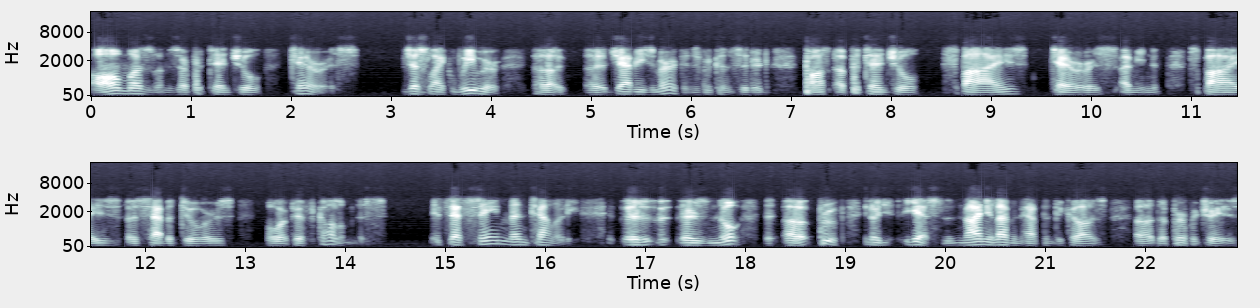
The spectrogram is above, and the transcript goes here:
all Muslims are potential terrorists, just like we were. Uh, uh, Japanese Americans were considered pos- uh, potential spies, terrorists. I mean, spies, saboteurs, or fifth columnists. It's that same mentality. There's there's no uh, proof. You know, yes, 9/11 happened because uh, the perpetrators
